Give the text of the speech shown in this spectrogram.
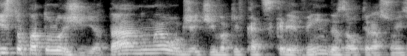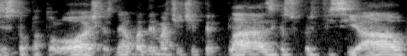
Histopatologia, tá? Não é o objetivo aqui ficar descrevendo as alterações histopatológicas, né? Uma dermatite hiperplásica, superficial,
